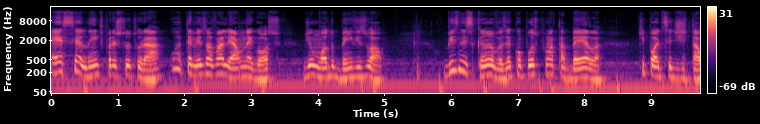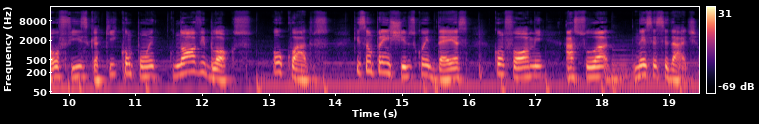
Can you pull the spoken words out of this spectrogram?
é excelente para estruturar ou até mesmo avaliar um negócio de um modo bem visual. O Business Canvas é composto por uma tabela que pode ser digital ou física que compõe nove blocos ou quadros que são preenchidos com ideias conforme a sua necessidade.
